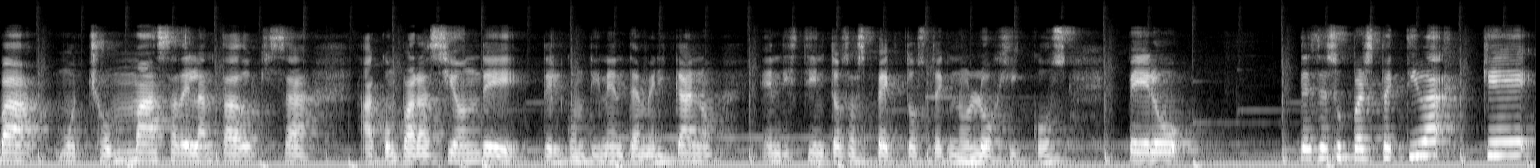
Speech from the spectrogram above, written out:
va mucho más adelantado quizá a comparación de, del continente americano en distintos aspectos tecnológicos, pero desde su perspectiva, ¿qué,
